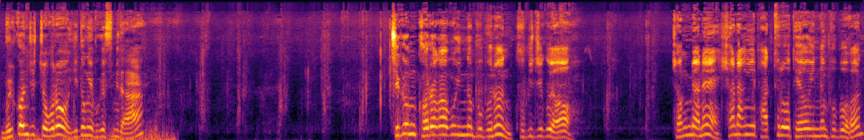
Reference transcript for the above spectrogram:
물건지 쪽으로 이동해 보겠습니다. 지금 걸어가고 있는 부분은 구기지고요. 정면에 현황이 밭으로 되어 있는 부분,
